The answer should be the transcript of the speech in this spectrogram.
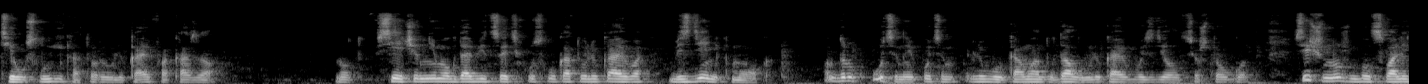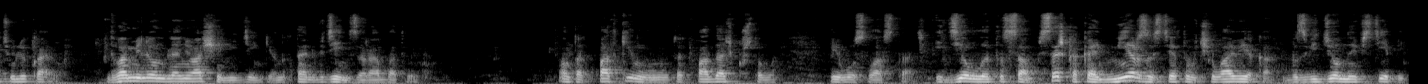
те услуги, которые Улюкаев оказал. Ну, вот Сечин не мог добиться этих услуг от Улюкаева, без денег мог. Он друг Путина, и Путин любую команду дал, Улюкаев бы сделал все, что угодно. Сечину нужно было свалить Улюкаева. Два миллиона для него вообще не деньги, он их, наверное, в день зарабатывает. Он так подкинул ему так подачку, чтобы его сластать. И делал это сам. Представляешь, какая мерзость этого человека, возведенная в степень.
